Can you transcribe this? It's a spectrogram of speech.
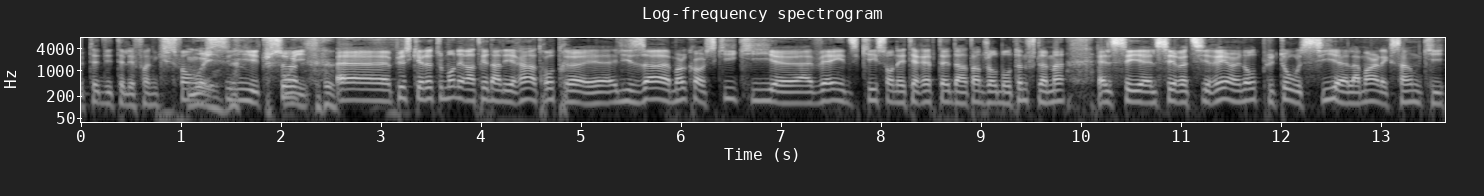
a, peut-être des téléphones qui se font Oui. aussi et tout ça. Oui. Euh, puisque là, tout le monde est rentré dans les rangs, entre autres euh, Lisa Murkowski qui euh, avait indiqué son intérêt peut-être d'entendre Joel Bolton. Finalement, elle s'est elle s'est retirée. Un autre plutôt aussi, euh, Lamar Alexandre, qui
